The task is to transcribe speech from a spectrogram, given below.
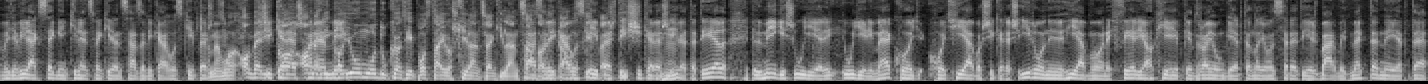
vagy a világ szegény 99%-ához képest nem, Amerika, sikeres, Amerika jó módú középosztályos 99%-ához képest, képest is sikeres hmm. életet él. Ő mégis úgy éli, úgy éli meg, hogy, hogy hiába sikeres írónő, hiába van egy férje, aki egyébként rajong érte, nagyon szereti, és bármit megtenne érte,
